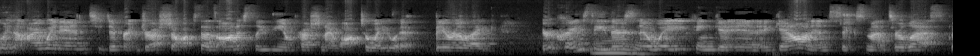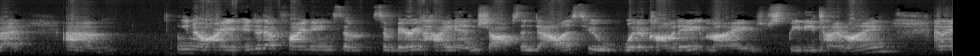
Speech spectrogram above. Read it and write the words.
when I went into different dress shops, that's honestly the impression I walked away with. They were like, "You're crazy. Mm. There's no way you can get in a gown in six months or less." But um, you know, I ended up finding some some very high end shops in Dallas who would accommodate my speedy timeline, and I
